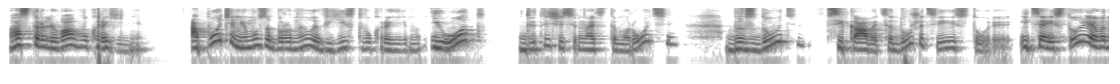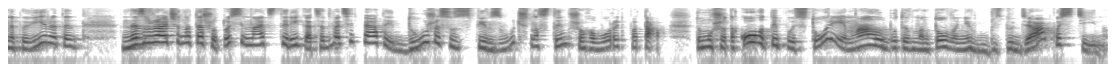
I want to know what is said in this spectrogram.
Гастролював в Україні. А потім йому заборонили в'їзд в Україну. І от в 2017 році Бездуть цікавиться дуже цією історією. І ця історія, ви не повірите, незважаючи на те, що то 17-й рік, а це 25-й, дуже су- співзвучна з тим, що говорить Потап. Тому що такого типу історії мали бути вмонтовані в Бздудя постійно.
